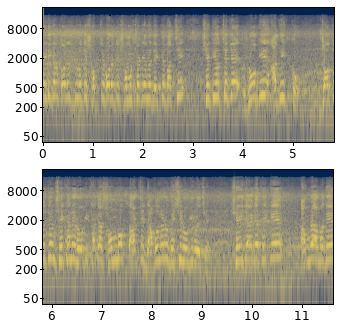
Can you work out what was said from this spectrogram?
মেডিকেল কলেজগুলোতে সবচেয়ে বড় যে সমস্যাটি আমরা দেখতে পাচ্ছি, সেটি হচ্ছে যে রোগীর আধিক্য। যতজন সেখানে রোগী থাকা সম্ভব, তার চেয়ে ডাবলেরও বেশি রোগী রয়েছে। সেই জায়গা থেকে আমরা আমাদের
